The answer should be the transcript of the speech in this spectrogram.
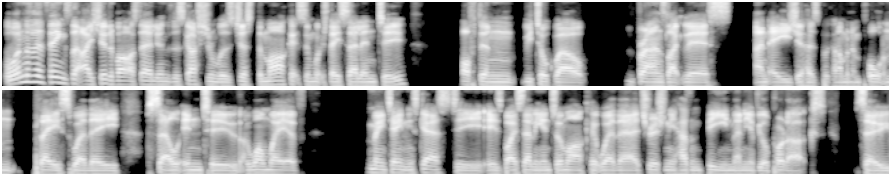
One of the things that I should have asked earlier in the discussion was just the markets in which they sell into. Often we talk about brands like this, and Asia has become an important place where they sell into. One way of maintaining scarcity is by selling into a market where there traditionally hasn't been many of your products. So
